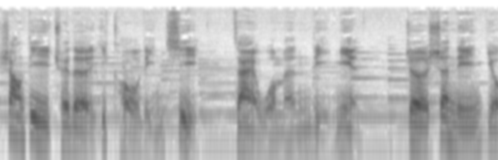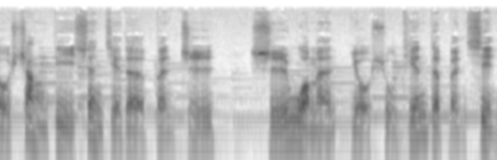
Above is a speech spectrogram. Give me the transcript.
上帝吹了一口灵气在我们里面。这圣灵有上帝圣洁的本质，使我们有属天的本性。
